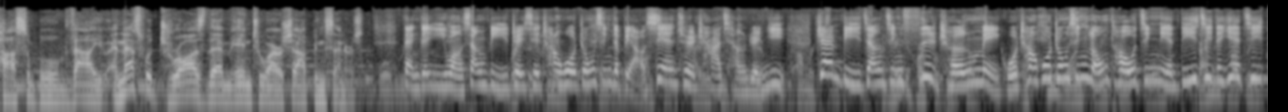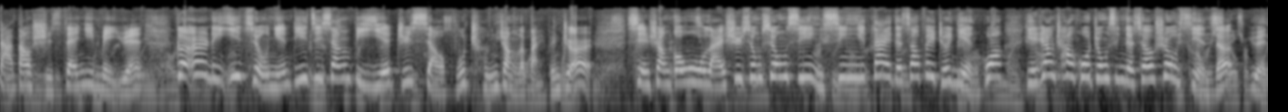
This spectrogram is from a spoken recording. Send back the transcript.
possible value. And that's what draws them into our shopping centers. 但跟以往相比，这些唱货中心的表现却差强人意，占比将近四成。美国唱货中心龙头今年第一季的业绩达到十三亿美元，跟二零一九年第一季相比，也只小幅成长了百分之二。线上购物来势汹汹，吸引新一代的消费者眼光，也让唱货中心的销售显得原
